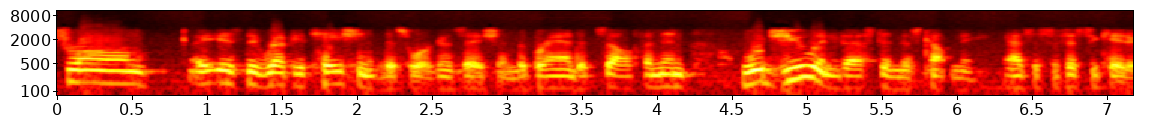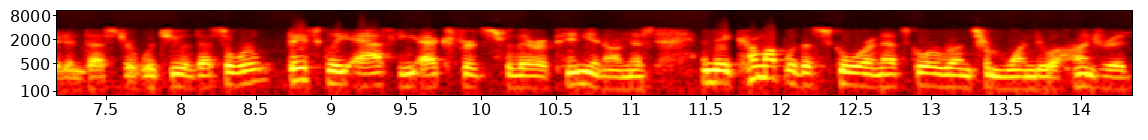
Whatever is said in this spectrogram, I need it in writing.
strong is the reputation of this organization, the brand itself? And then, would you invest in this company as a sophisticated investor? Would you invest? So we're basically asking experts for their opinion on this, and they come up with a score, and that score runs from one to a hundred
